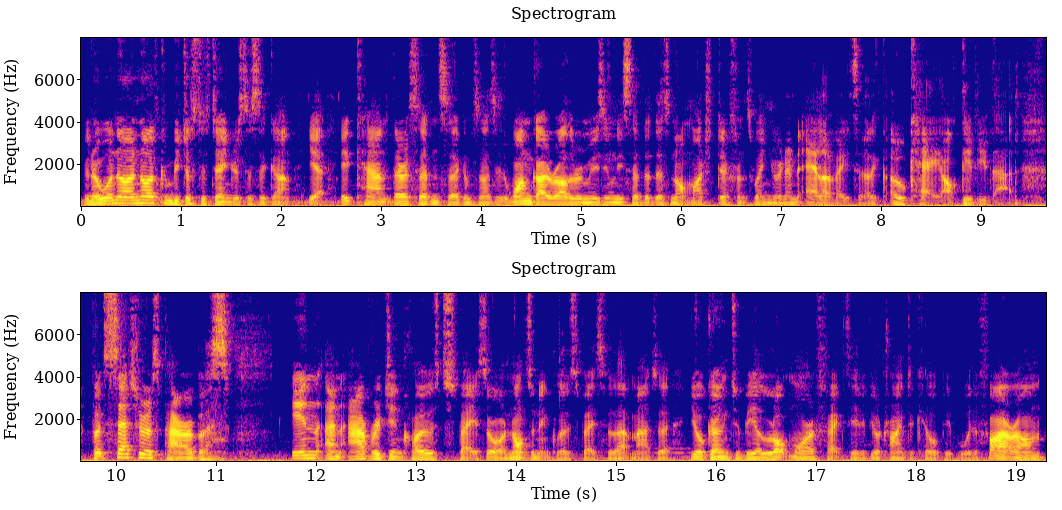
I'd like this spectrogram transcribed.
you know, well, no, a knife can be just as dangerous as a gun. Yeah, it can. There are certain circumstances. One guy rather amusingly said that there's not much difference when you're in an elevator. Like, okay, I'll give you that. But ceteris paribus in an average enclosed space, or not an enclosed space for that matter, you're going to be a lot more effective if you're trying to kill people with a firearm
